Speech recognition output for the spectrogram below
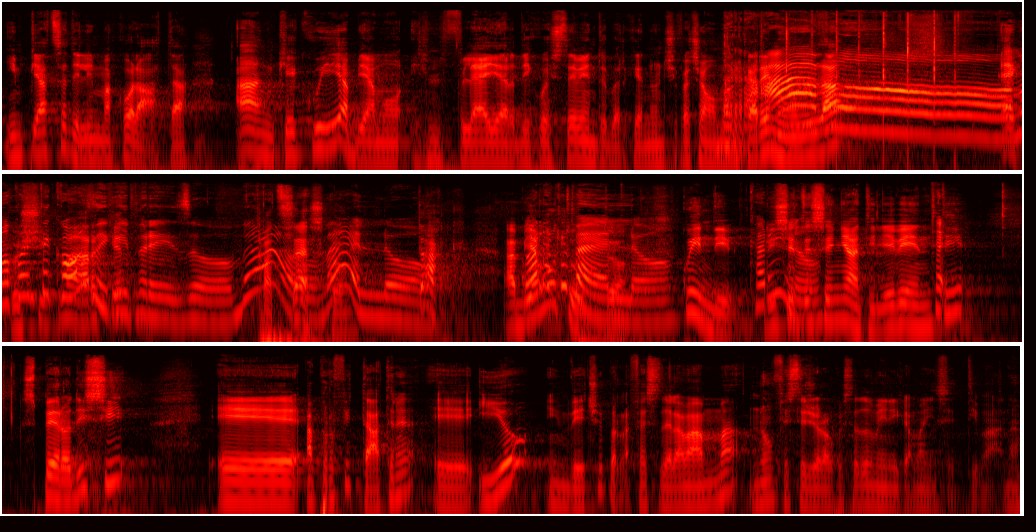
in Piazza dell'Immacolata. Anche qui abbiamo il flyer di questo evento perché non ci facciamo mancare Bravo! nulla. Ma Ecco, quante Chic cose Market. che hai preso? Bravo, Pazzesco. bello. Tac, abbiamo Guarda tutto. bello. Quindi Carino. vi siete segnati gli eventi? Sì. Spero di sì. E approfittatene. E io invece per la festa della mamma non festeggerò questa domenica, ma in settimana.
